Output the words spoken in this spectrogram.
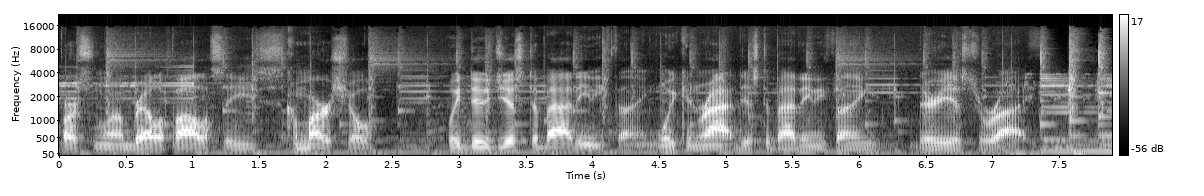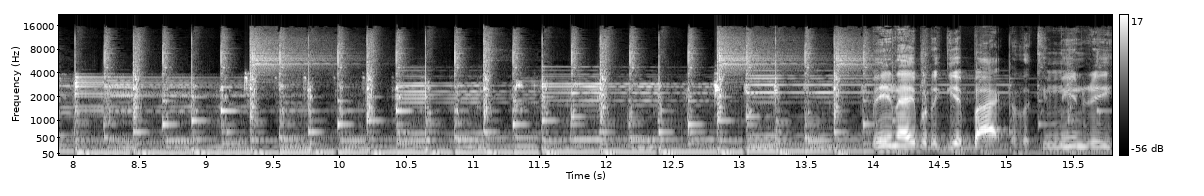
personal umbrella policies, commercial. We do just about anything. We can write just about anything there is to write. Being able to give back to the community,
